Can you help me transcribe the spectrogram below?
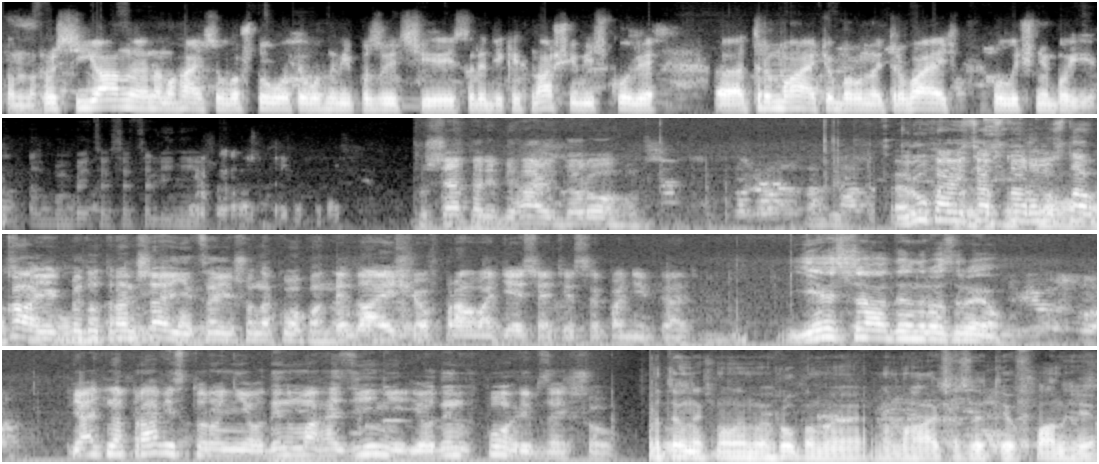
там росіяни намагаються влаштовувати вогневі позиції, серед яких наші військові е, тримають оборону і тривають вуличні бої. Ще перебігають дорогу. Рухаються в сторону ставка, якби до траншеї цієї, що накопане. Да, еще вправо 10 и сыпани 5. Є ще один розрив. П'ять на правій стороні, один в магазині і один в погріб зайшов. Противник малими групами намагається зайти в фланги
